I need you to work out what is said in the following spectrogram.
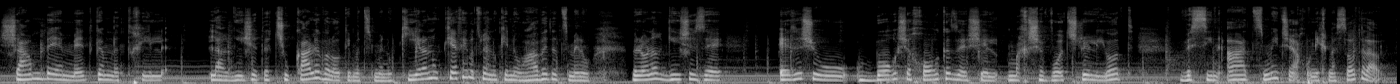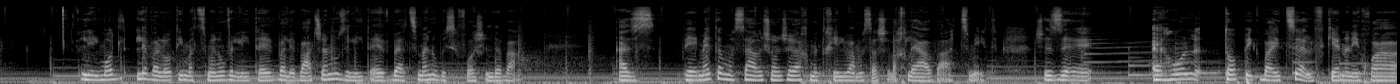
שם באמת גם נתחיל להרגיש את התשוקה לבלות עם עצמנו, כי יהיה לנו כיף עם עצמנו, כי נאהב את עצמנו, ולא נרגיש שזה איזשהו בור שחור כזה של מחשבות שליליות ושנאה עצמית שאנחנו נכנסות אליו. ללמוד לבלות עם עצמנו ולהתאהב בלבד שלנו זה להתאהב בעצמנו בסופו של דבר. אז באמת המסע הראשון שלך מתחיל במסע שלך לאהבה עצמית, שזה a whole topic by itself, כן? אני יכולה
